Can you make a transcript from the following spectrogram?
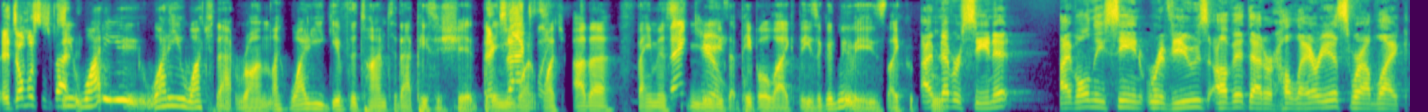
It's almost as See, bad. why do you why do you watch that, Ron? Like, why do you give the time to that piece of shit? But then you won't watch other famous Thank you. movies that people like. These are good movies. Like, I've never seen it. I've only seen reviews of it that are hilarious where I'm like,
